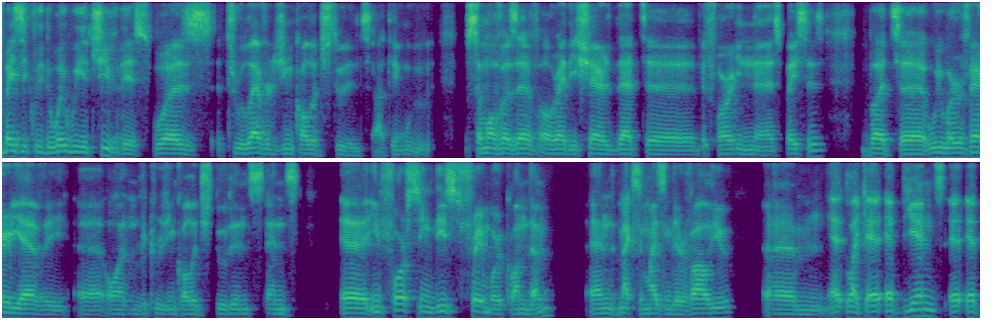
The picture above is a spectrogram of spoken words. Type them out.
basically, the way we achieved this was through leveraging college students. I think we, some of us have already shared that uh, before in uh, spaces, but uh, we were very heavy uh, on recruiting college students and enforcing this framework on them and maximizing their value um, at, like at, at, the end at,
